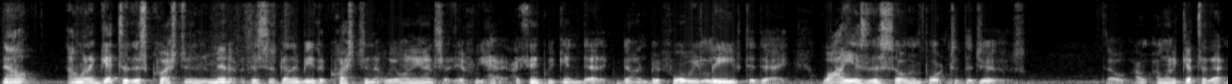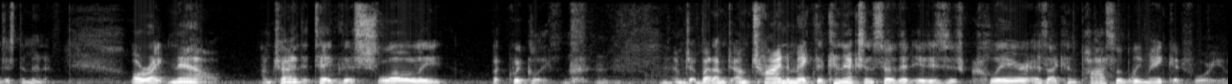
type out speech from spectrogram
Now, I want to get to this question in a minute, but this is going to be the question that we want to answer if we have. I think we can get it done before we leave today. Why is this so important to the Jews? So I, I want to get to that in just a minute. All right, now I'm trying to take this slowly but quickly. I'm, but I'm, I'm trying to make the connection so that it is as clear as I can possibly make it for you.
